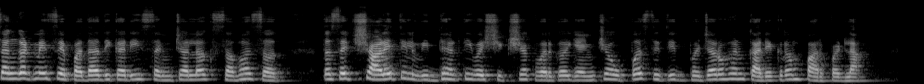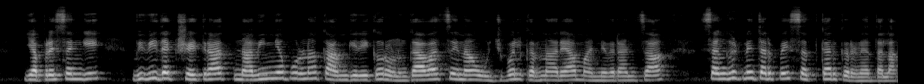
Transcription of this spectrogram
संघटनेचे पदाधिकारी संचालक सभासद तसेच शाळेतील विद्यार्थी व शिक्षक वर्ग यांच्या उपस्थितीत ध्वजारोहण कार्यक्रम पार पडला. या प्रसंगी विविध क्षेत्रात नाविन्यपूर्ण कामगिरी करून गावाचे नाव उज्ज्वल करणाऱ्या मान्यवरांचा संघटनेतर्फे सत्कार करण्यात आला.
